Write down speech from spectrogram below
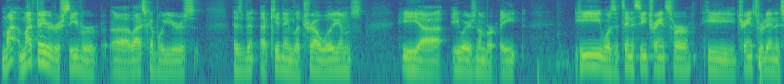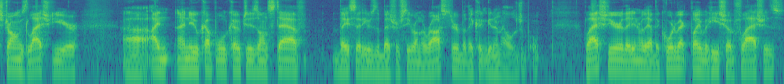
My my favorite receiver uh, last couple years has been a kid named Latrell Williams. He uh, he wears number eight. He was a Tennessee transfer. He transferred in in Strong's last year. Uh, I I knew a couple of coaches on staff. They said he was the best receiver on the roster, but they couldn't get him eligible. Last year they didn't really have the quarterback play, but he showed flashes.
